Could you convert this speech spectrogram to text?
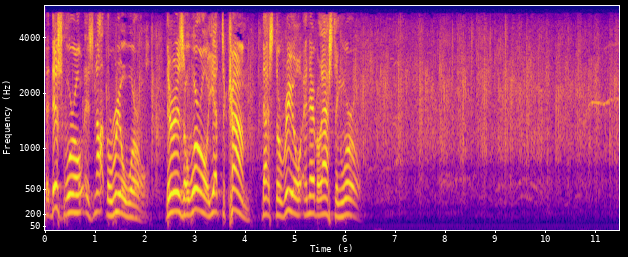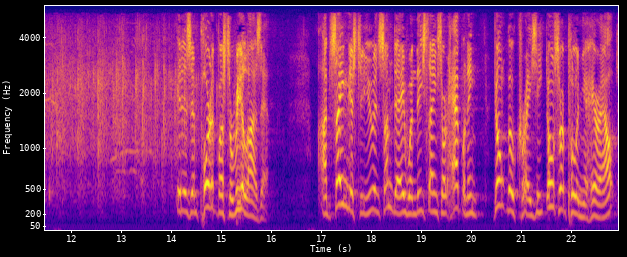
That this world is not the real world. There is a world yet to come that's the real and everlasting world. It is important for us to realize that. I'm saying this to you, and someday when these things start happening, don't go crazy. Don't start pulling your hair out.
